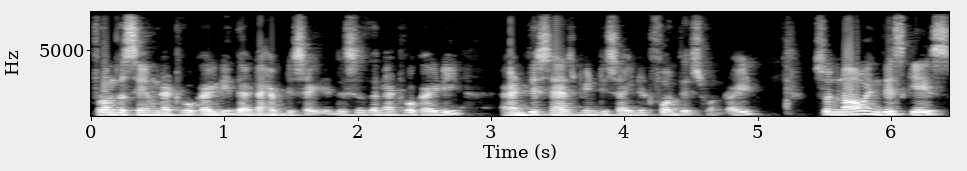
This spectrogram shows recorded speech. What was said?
from the same network ID that I have decided. This is the network ID and this has been decided for this one, right? So now in this case,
